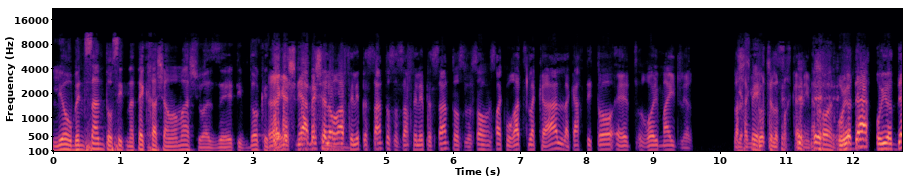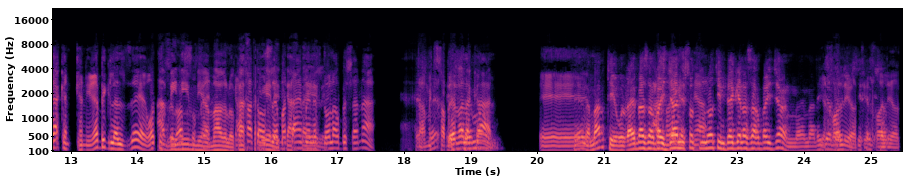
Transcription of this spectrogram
ליאור בן סנטוס התנתק לך שם משהו, אז אה, תבדוק את זה. רגע, שנייה, מי שלא ראה פיליפה סנטוס, עשה פיליפה סנטוס, ובסוף המשחק הוא רץ לקהל, לקחת איתו את רוי מיידלר, לחגיגות של השחקנים. נכון. הוא יודע, הוא יודע, כנ- כנראה בגלל זה, רותם זה אבי לא נימני הסוכן. אמר לו, קח ככה את אתה עושה הילד, קח 200 את אלף הילד. דולר בשנה. אתה מתחבב על. הקהל. אה, כן, אמרתי, אולי אז באזרבייג'אן יש לו. תמונות עם דגל אזרבייג'אן, יכול להיות, יכול. להיות.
